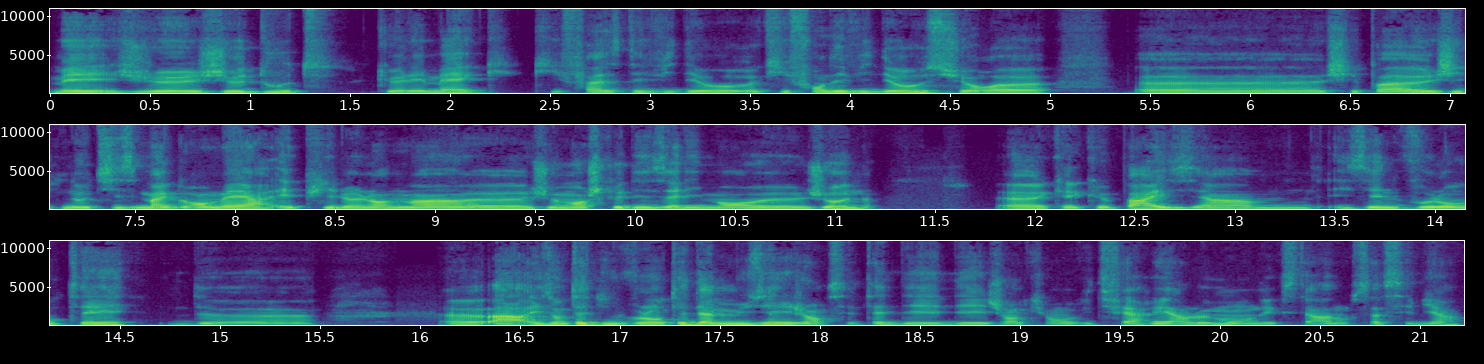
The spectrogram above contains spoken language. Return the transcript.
mais je, doute que les mecs qui fassent des vidéos, qui font des vidéos sur, euh, euh, je sais pas, j'hypnotise ma grand-mère et puis le lendemain, je mange que des aliments jaunes. quelque part, ils aient, une volonté de, euh, ont une volonté d'amuser les gens. C'est peut-être des, des, gens qui ont envie de faire rire le monde, etc. Donc ça, c'est bien.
